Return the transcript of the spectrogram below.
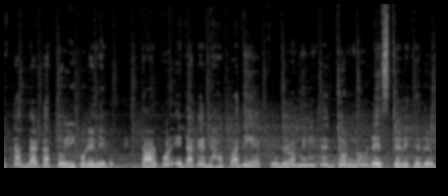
একটা ব্যাটার তৈরি করে নেব। তারপর এটাকে ঢাকা দিয়ে পনেরো মিনিটের জন্য রেস্টে রেখে দেব।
